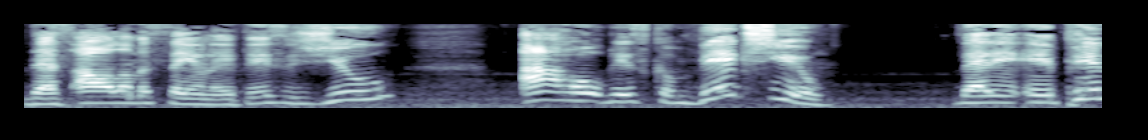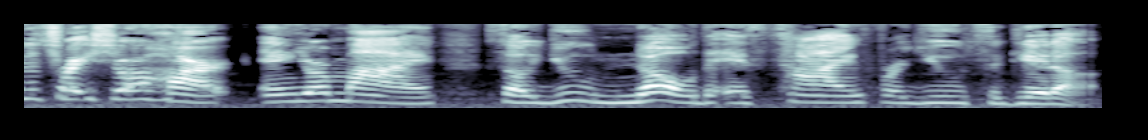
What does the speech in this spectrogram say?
That's all I'm going to say on it. If this is you, I hope this convicts you that it, it, penetrates your heart and your mind so you know that it's time for you to get up.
